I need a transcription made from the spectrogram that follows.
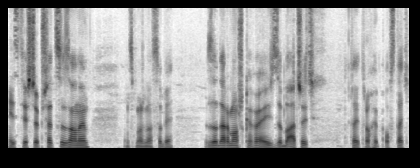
Jest jeszcze przed sezonem, więc można sobie za darmożkę wejść, zobaczyć, tutaj trochę postać.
